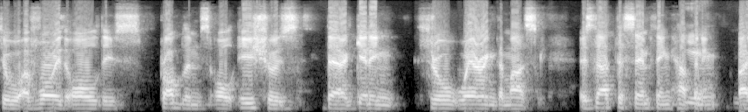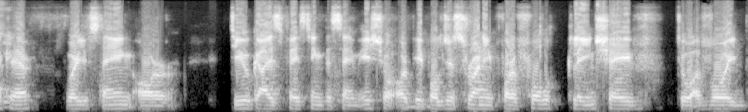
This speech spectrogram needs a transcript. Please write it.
to avoid all these problems, all issues they're getting through wearing the mask. Is that the same thing happening yeah. back yeah. there where you're staying, or do you guys facing the same issue, or people just running for a full clean shave to avoid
